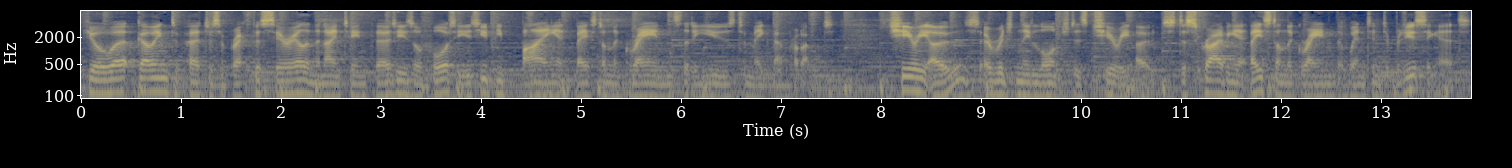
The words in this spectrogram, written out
If you were going to purchase a breakfast cereal in the 1930s or 40s, you'd be buying it based on the grains that are used to make that product. Cheerios originally launched as Cheery Oats, describing it based on the grain that went into producing it.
